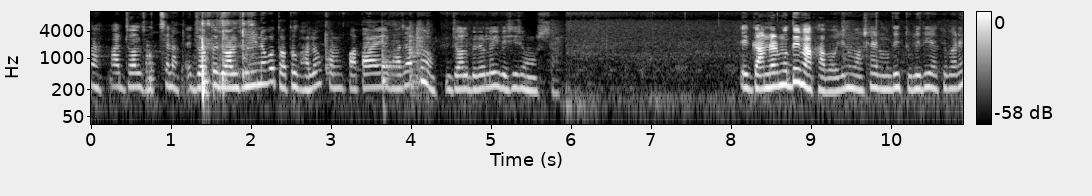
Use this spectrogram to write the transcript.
না, আর জল ঝরছে না। যত জল ঝরিয়ে নেব, তত ভালো, কারণ পাতায় ভাজা তো, জল বেরোলেই বেশি সমস্যা। এই গামলার মধ্যেই মাখাবো, ওই জন্য মশলা এর মধ্যেই তুলে দিই একেবারে।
